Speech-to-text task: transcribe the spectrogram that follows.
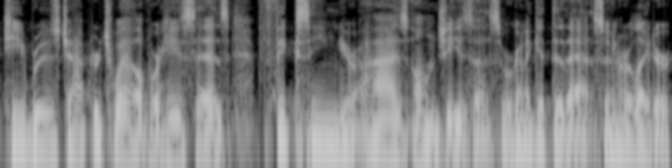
Hebrews chapter 12 where he says fixing your eyes on Jesus. We're going to get to that sooner or later,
